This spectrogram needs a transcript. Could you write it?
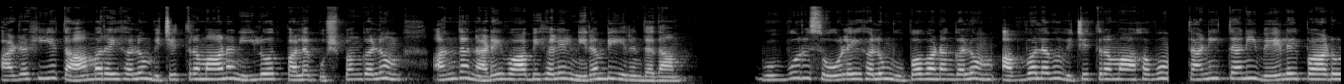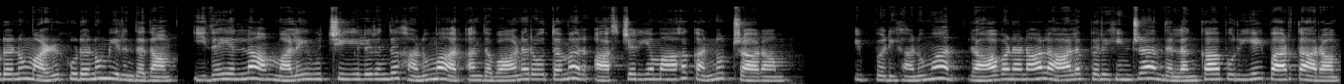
அழகிய தாமரைகளும் விசித்திரமான நீலோத்பல புஷ்பங்களும் அந்த நடைவாபிகளில் நிரம்பி இருந்ததாம். ஒவ்வொரு சோலைகளும் உபவனங்களும் அவ்வளவு விசித்திரமாகவும் தனித்தனி வேலைப்பாடுடனும் அழகுடனும் இருந்ததாம். இதையெல்லாம் மலை உச்சியிலிருந்து ஹனுமார் அந்த வானரோத்தமர் ஆச்சரியமாக கண்ணுற்றாராம். இப்படி ஹனுமார் ராவணனால் ஆளப்பெறுகின்ற அந்த லங்காபுரியை பார்த்தாராம்.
